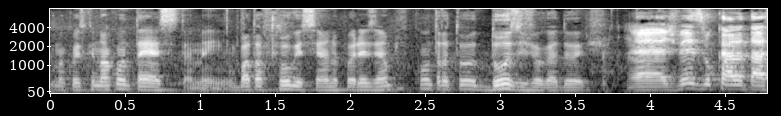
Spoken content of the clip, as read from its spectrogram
uma coisa que não acontece também. O Botafogo, esse ano, por exemplo, contratou 12 jogadores. É, às vezes o cara dá,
